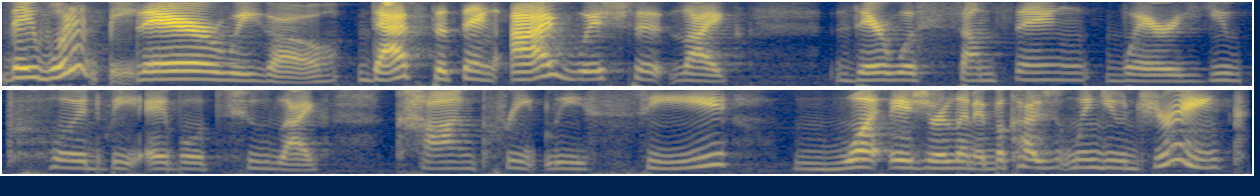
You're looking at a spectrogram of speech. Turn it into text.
they wouldn't be. There we go. That's the thing. I wish that like there was something where you could be able to like concretely see what is your limit because when you drink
